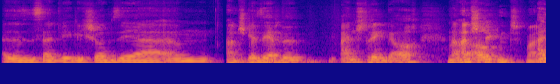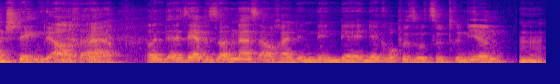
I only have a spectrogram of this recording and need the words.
Also es ist halt wirklich schon sehr ähm, anstrengend, sehr anstrengend auch. Na, ansteckend. Auch, ansteckend auch. Ja, ja. Und äh, sehr besonders auch halt in, in, der, in der Gruppe so zu trainieren. Hm.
